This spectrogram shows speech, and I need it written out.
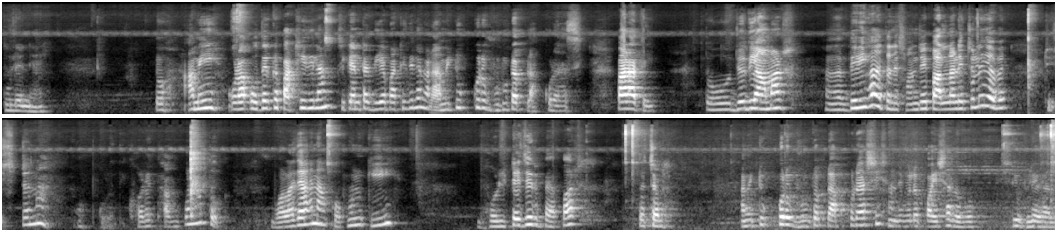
তুলে নেয়। তো আমি ওরা ওদেরকে পাঠিয়ে দিলাম, চিকেনটা দিয়ে পাঠিয়ে দিলাম, আর আমি টুক করে ভুরুটা প্লাক করে আসি, পাড়াতেই। তো যদি আমার দেরি হয় তাহলে সঞ্জয় পার্লারে চলে যাবে। টেস্টটা না অফ করে দিই। ঘরে থাকব না তো, বলা যায় না কখন কি ভোল্টেজের ব্যাপার। তো চলো, আমি টুক করে ভুরুটা প্লাক করে আসি, সঞ্জয় বলে পয়সা দেবো, তুই ভুলে গেল,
